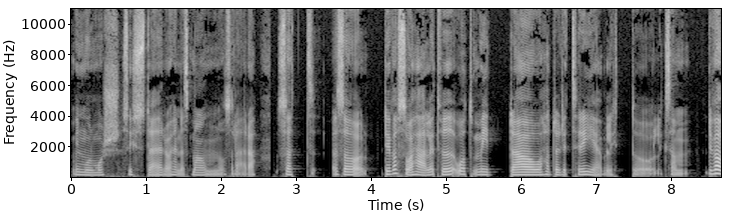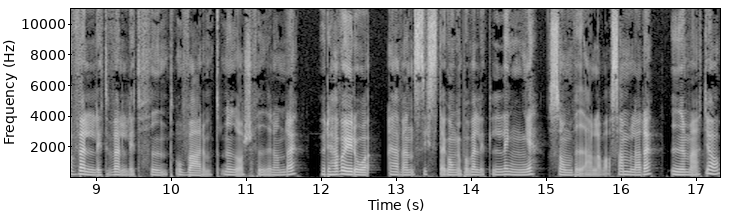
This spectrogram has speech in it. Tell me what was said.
min mormors syster och hennes man och sådär. Så att alltså, det var så härligt. Vi åt middag och hade det trevligt och liksom det var väldigt, väldigt fint och varmt nyårsfirande. Och det här var ju då även sista gången på väldigt länge som vi alla var samlade. I och med att, ja,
